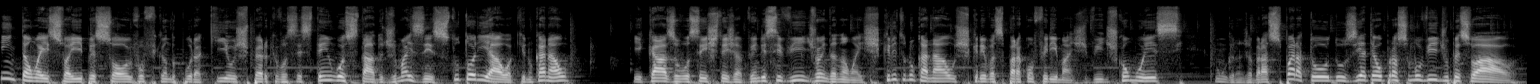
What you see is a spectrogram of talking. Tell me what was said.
Então é isso aí, pessoal. Eu vou ficando por aqui. Eu espero que vocês tenham gostado de mais esse tutorial aqui no canal. E caso você esteja vendo esse vídeo e ainda não é inscrito no canal, inscreva-se para conferir mais vídeos como esse. Um grande abraço para todos e até o próximo vídeo, pessoal!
